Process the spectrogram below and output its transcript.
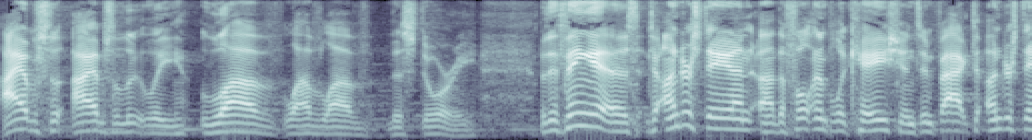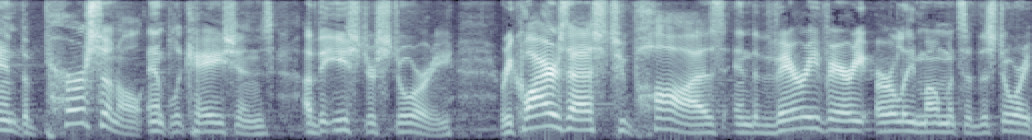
I, abso- I absolutely love, love, love this story." But the thing is, to understand uh, the full implications, in fact, to understand the personal implications of the Easter story, requires us to pause in the very, very early moments of the story.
